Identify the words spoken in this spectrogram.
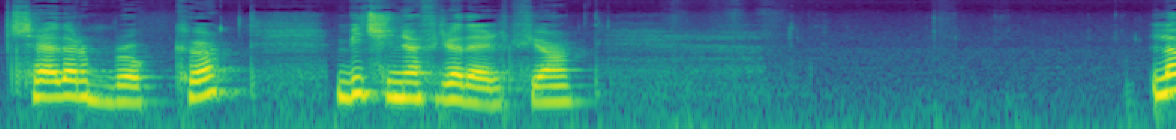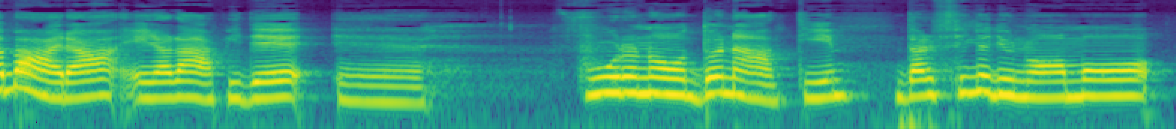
Cedar Brook, vicino a Filadelfia. La bara e la lapide eh, furono donati dal figlio di un uomo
